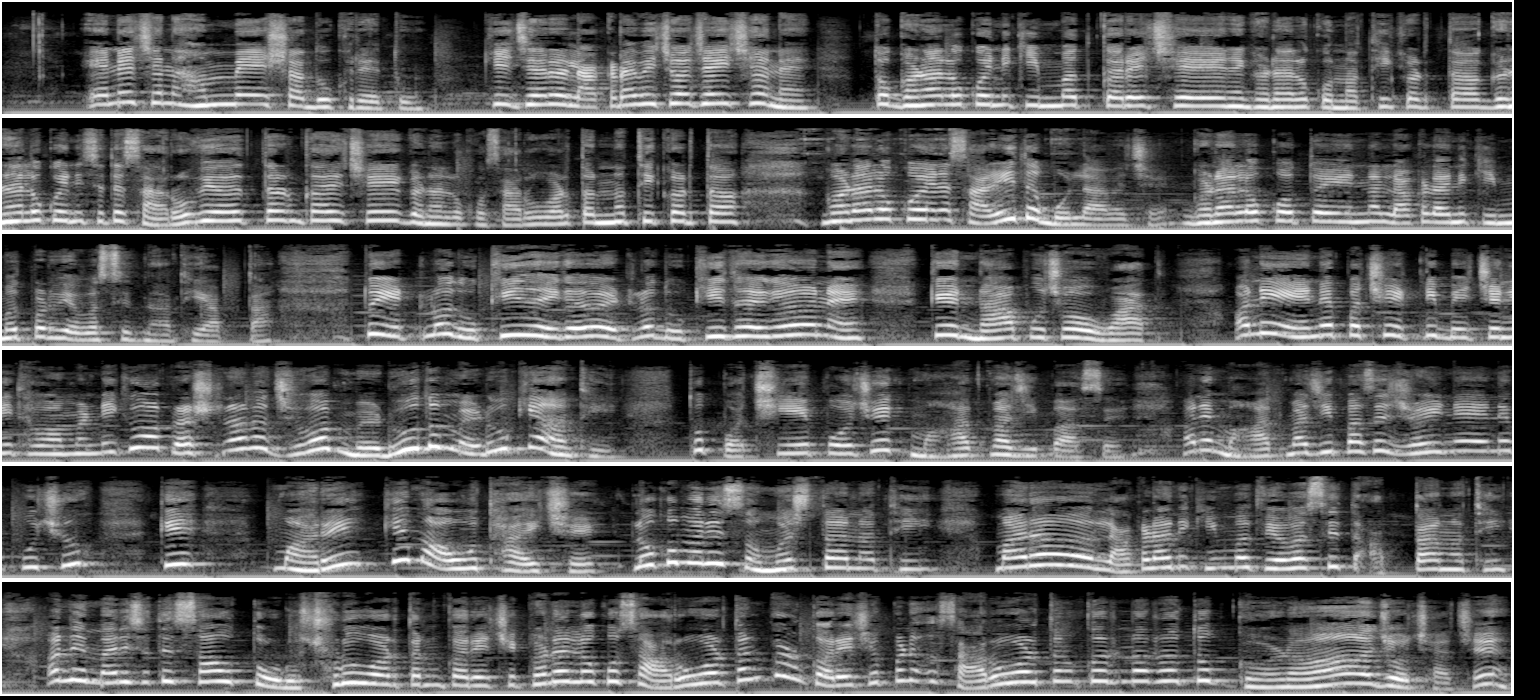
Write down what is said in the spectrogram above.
એને છે ને હંમેશા દુઃખ રહેતું કે જ્યારે લાકડા વેચવા જાય છે ને તો ઘણા લોકો એની કિંમત કરે છે અને ઘણા લોકો નથી કરતા. ઘણા લોકો એની સાથે સારું વર્તન કરે છે, ઘણા લોકો સારું વર્તન નથી કરતા. ઘણા લોકો એને સારી રીતે બોલાવે છે. ઘણા લોકો તો એના લાકડાની કિંમત પણ વ્યવસ્થિત નથી આપતા. તો એટલો દુઃખી થઈ ગયો, એટલો દુઃખી થઈ ગયો ને કે ના પૂછો વાત. અને એને પછી એટલી બેચેની થવા માંડી કે આ પ્રશ્નનો જવાબ મેળવું તો મેળવું ક્યાંથી? તો પછી એ પહોંચ્યો એક મહાત્માજી પાસે. અને મહાત્માજી પાસે જઈને એને પૂછ્યું કે, મારે કેમ આવું થાય છે? લોકો મને સમજતા નથી, મારા લાકડાની કિંમત વ્યવસ્થિત આપતા નથી અને મારી સાથે સાવ તોડછડું વર્તન કરે છે. ઘણા લોકો સારું વર્તન પણ કરે છે, પણ સારું વર્તન કરનારા તો ઘણા જ ઓછા છે.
